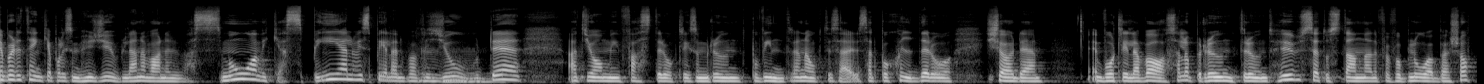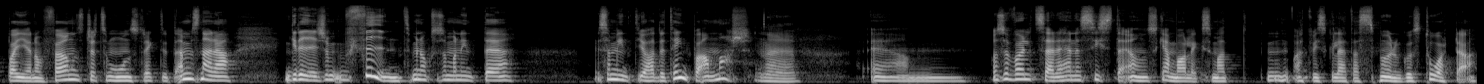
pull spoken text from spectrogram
Jag började tänka på liksom hur jularna var när vi var små, vilka spel vi spelade, vad vi gjorde. Att jag och min faster åkte liksom runt på vintrarna, åkte så här, satt på skidor och körde vårt lilla Vasalopp runt, runt huset och stannade för att få blåbärssoppa genom fönstret som hon sträckte ut. Men såna här grejer som är fint, men också som man inte, som inte jag hade tänkt på annars. Nej. Ehm, och så var det lite så här, hennes sista önskan var liksom att, mm, att vi skulle äta smörgåstårta.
